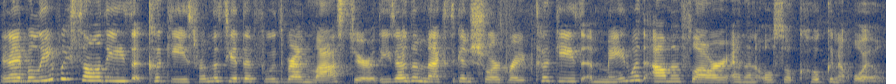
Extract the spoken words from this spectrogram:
And I believe we saw these cookies from the Siete Foods brand last year. These are the Mexican shortbread cookies made with almond flour and then also coconut oil.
